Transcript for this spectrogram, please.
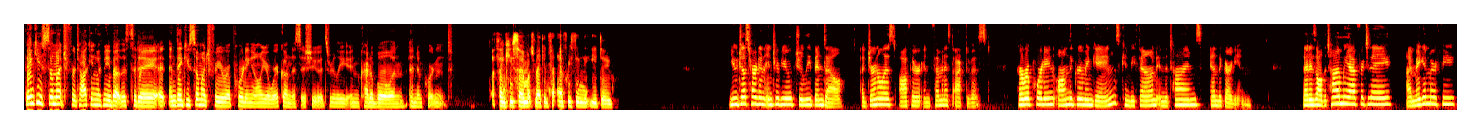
Thank you so much for talking with me about this today, and thank you so much for your reporting and all your work on this issue. It's really incredible and, and important. Thank you so much, Meghan, for everything that you do. You just heard an interview with Julie Bindel, a journalist, author, and feminist activist. Her reporting on the grooming gangs can be found in The Times and The Guardian. That is all the time we have for today. I'm Meghan Murphy.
